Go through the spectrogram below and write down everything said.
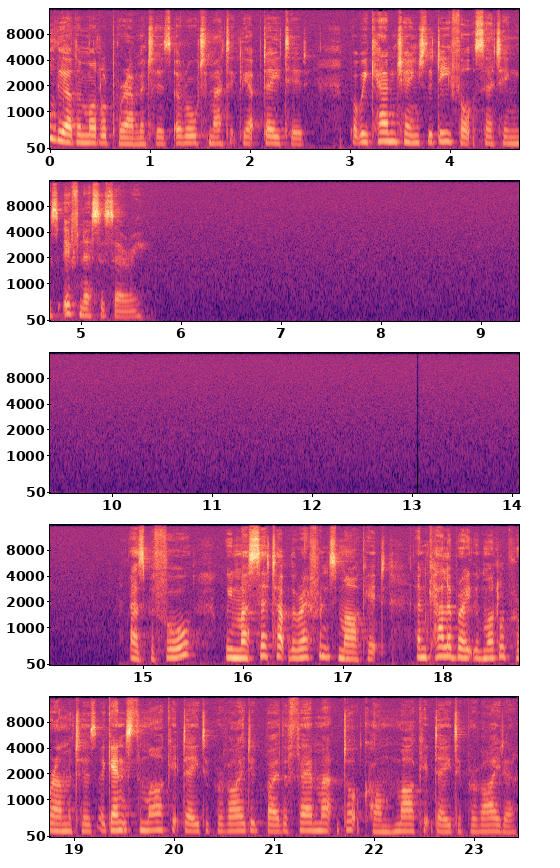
All the other model parameters are automatically updated, but we can change the default settings if necessary. As before, we must set up the reference market and calibrate the model parameters against the market data provided by the Fairmat.com market data provider.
